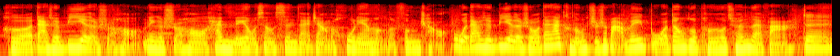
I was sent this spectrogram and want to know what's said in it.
和大学毕业的时候，那个时候还没有像现在这样的互联网的风潮。我大学毕业的时候，大家可能只是把微博当做朋友圈在发，对，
